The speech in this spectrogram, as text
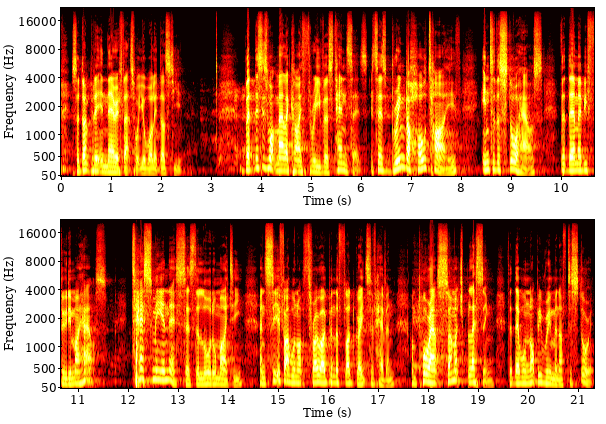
so don't put it in there if that's what your wallet does to you. But this is what Malachi 3, verse 10 says it says, Bring the whole tithe into the storehouse, that there may be food in my house. Test me in this, says the Lord Almighty, and see if I will not throw open the floodgates of heaven and pour out so much blessing that there will not be room enough to store it.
